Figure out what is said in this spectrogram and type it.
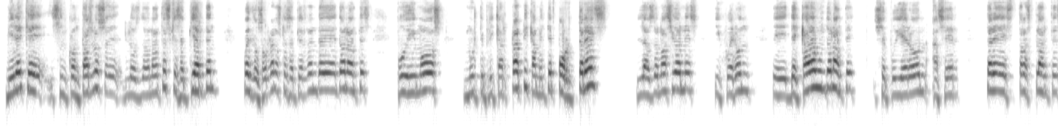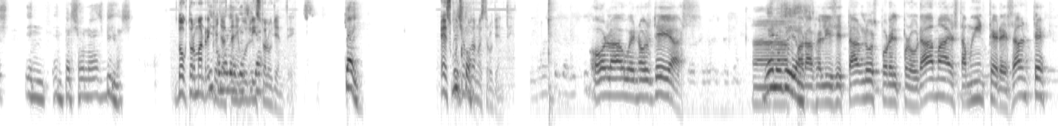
Mire que sin contar los, eh, los donantes que se pierden, pues los órganos que se pierden de donantes, pudimos multiplicar prácticamente por tres las donaciones y fueron eh, de cada un donante, se pudieron hacer tres trasplantes en, en personas vivas. Doctor Manrique, ya tenemos listo al oyente. ¿Qué hay? Escuchemos a nuestro oyente. Hola, buenos días. Ah, buenos días. Para felicitarlos por el programa, está muy interesante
